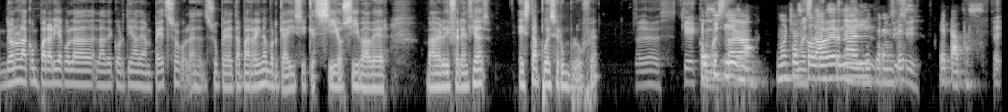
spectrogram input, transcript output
Yo no la compararía con la, la de Cortina de Ampezzo, con la super etapa reina, porque ahí sí que sí o sí va a haber va a haber diferencias. Esta puede ser un bluff, ¿eh? que como está, muchas cosas Bernal, diferentes etapas. Eh,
